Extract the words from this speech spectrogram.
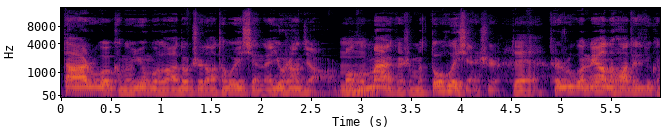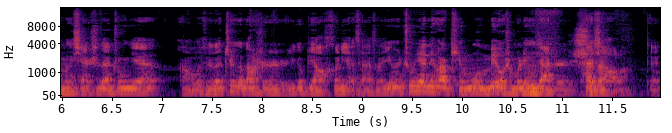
大家如果可能用过的话都知道，它会显在右上角，包括嗯 Mac 什么都会显示。对，它如果那样的话，它就可能显示在中间啊。我嗯觉得这个倒是一个比较合理的猜测，因为中间那块屏幕没有什么利用价值，嗯太小了。对，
